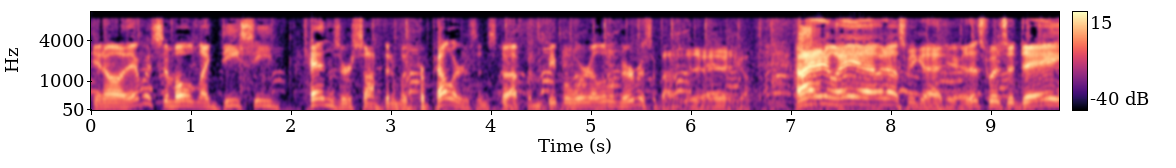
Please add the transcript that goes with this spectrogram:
you know, there was some old like DC 10s or something with propellers and stuff, and people were a little nervous about it. There you go. All right, anyway, uh, what else we got here? This was a day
